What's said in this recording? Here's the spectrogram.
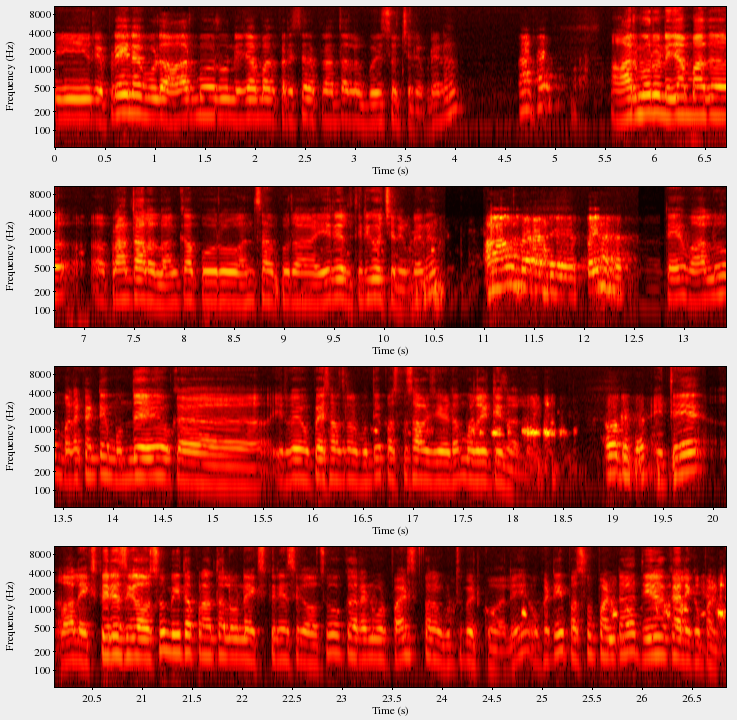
మీరు ఎప్పుడైనా కూడా ఆర్మూరు నిజామాబాద్ పరిసర ప్రాంతాలకు పోయి వచ్చారు ఎప్పుడైనా? ఆర్మూరు నిజామాబాద్ ప్రాంతాలలో అంకాపూరు అన్సాపూర్ ఆ ఏరియాలు తిరిగి వచ్చారు ఎప్పుడైనా? అంటే వాళ్ళు మనకంటే ముందే ఒక ఇరవై ముప్పై సంవత్సరాల ముందే పసుపు సాగు చేయడం మొదలెట్టిన వాళ్ళు. అయితే వాళ్ళ ఎక్స్పీరియన్స్ కావచ్చు మిగతా ప్రాంతాల్లో ఉన్న ఎక్స్పీరియన్స్ కావచ్చు ఒక రెండు మూడు పాయింట్స్ మనం గుర్తుపెట్టుకోవాలి. ఒకటి పసుపు పంట దీర్ఘకాలిక పంట.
